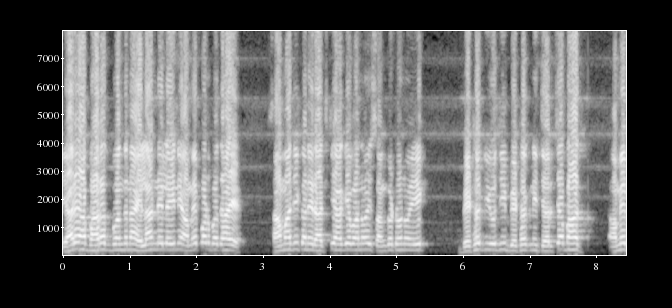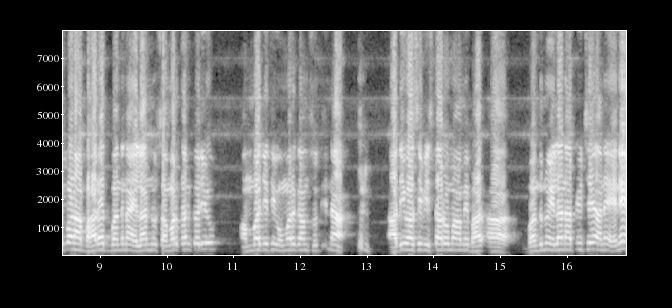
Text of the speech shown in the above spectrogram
ત્યારે આ ભારત બંધના એલાનને લઈને અમે પણ બધાએ સામાજિક અને રાજકીય આગેવાનોએ સંગઠનો એક બેઠક યોજી, બેઠકની ચર્ચા બાદ અમે પણ આ ભારત બંધના એલાનનું સમર્થન કર્યું. અંબાજીથી ઉમરગામ સુધીના આદિવાસી વિસ્તારોમાં અમે બંધનું એલાન આપ્યું છે અને એને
